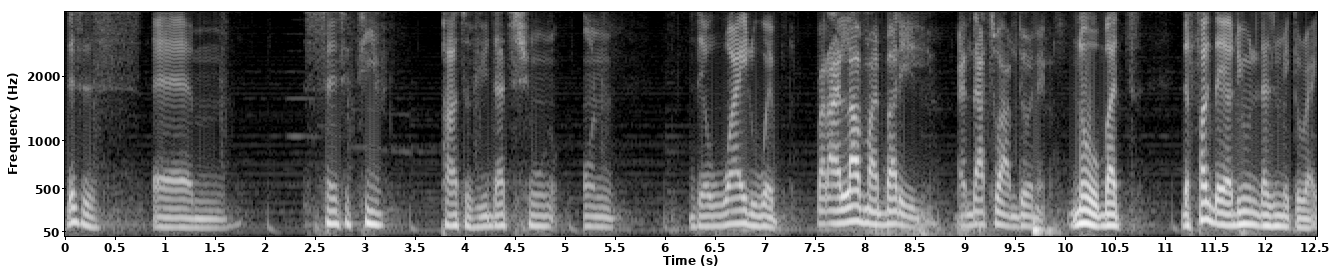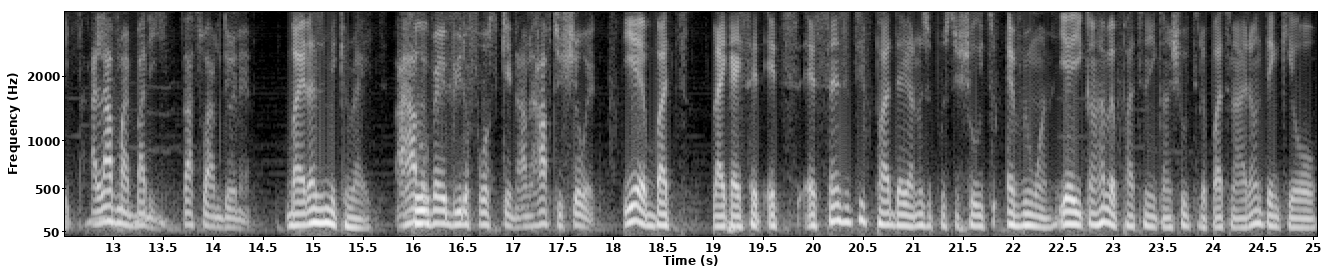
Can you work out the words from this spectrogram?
this is um, sensitive part of you that's shown on the wide web. But I love my body, and that's why I'm doing it. No, but the fact that you're doing it doesn't make it right. I love my body. That's why I'm doing it. But it doesn't make it right. I have So- a very beautiful skin. I have to show it. Yeah, but like I said, it's a sensitive part that you're not supposed to show it to everyone. Yeah, you can have a partner, you can show it to the partner. I don't think your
